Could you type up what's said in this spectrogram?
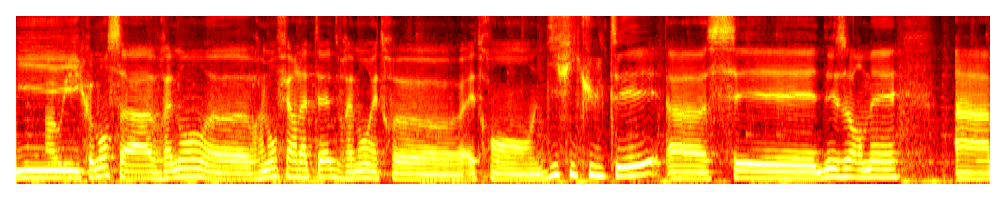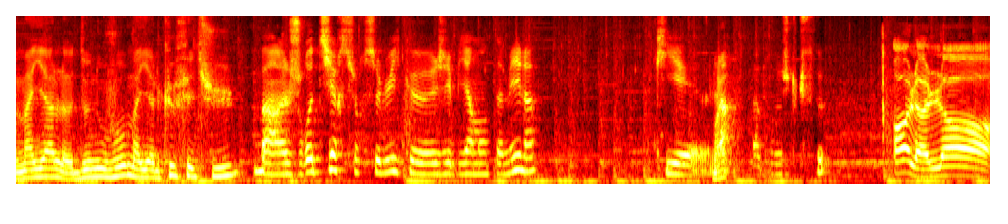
Il Ah oui. commence à vraiment, euh, vraiment faire la tête, vraiment être, euh, être en difficulté. Euh, c'est désormais à Mayal de nouveau. Mayal, que fais-tu? Ben, je retire sur celui que j'ai bien entamé là. Qui est là, à gauche du feu. Oh là là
